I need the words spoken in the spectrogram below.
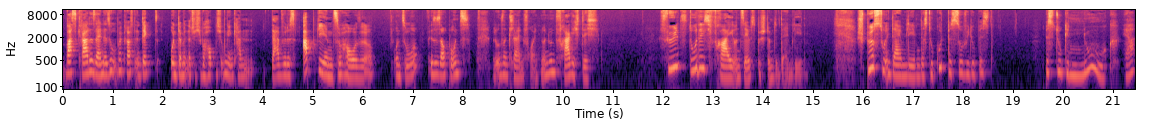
was gerade seine Superkraft entdeckt und damit natürlich überhaupt nicht umgehen kann. Da würde es abgehen zu Hause. Und so ist es auch bei uns mit unseren kleinen Freunden. Und nun frage ich dich, fühlst du dich frei und selbstbestimmt in deinem Leben? Spürst du in deinem Leben, dass du gut bist, so wie du bist? Bist du genug? Ja?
